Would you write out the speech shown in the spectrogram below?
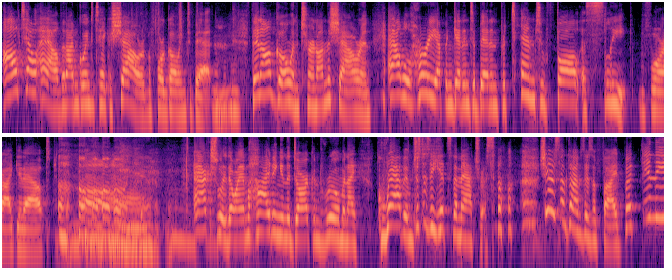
I'll tell Al that I'm going to take a shower before going to bed. Mm-hmm. Then I'll go and turn on the shower, and Al will hurry up and get into bed and pretend to fall asleep before I get out. Oh, Actually, though, I am hiding in the darkened room and I grab him just as he hits the mattress. sure, sometimes there's a fight, but in the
